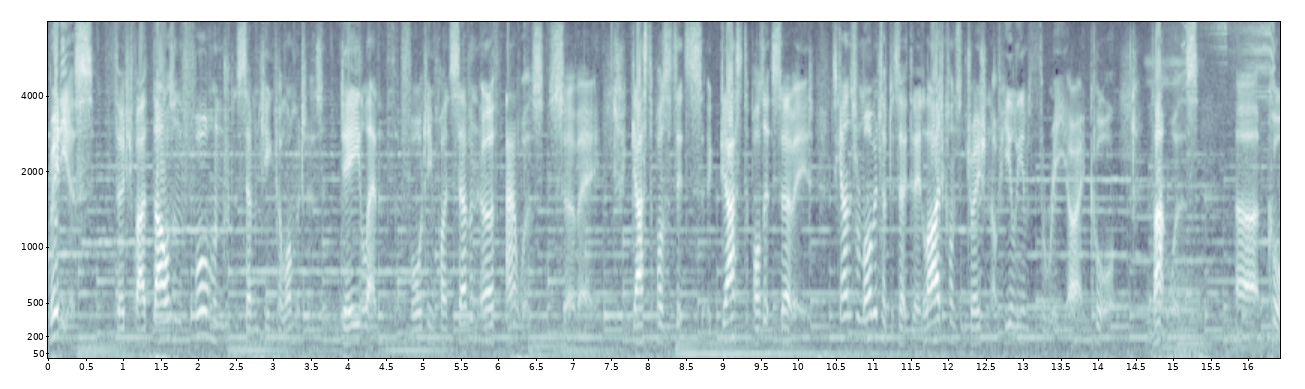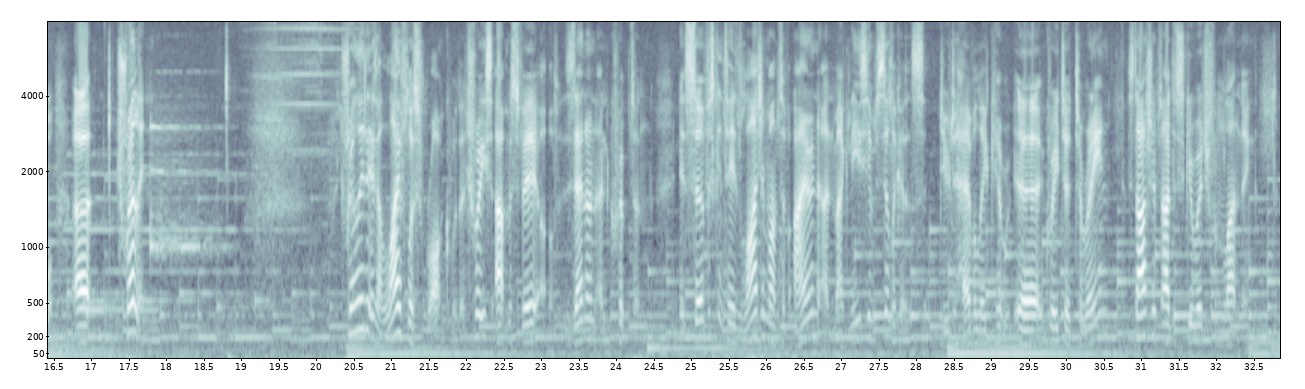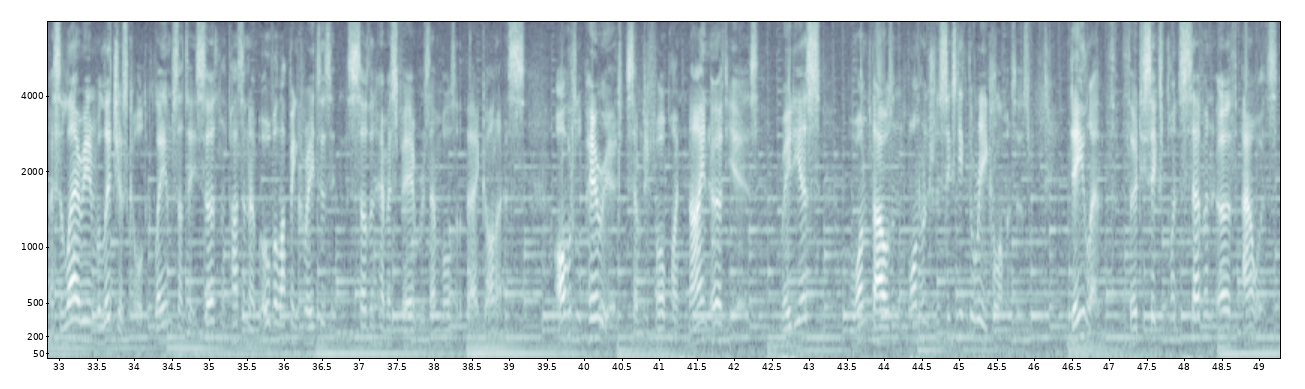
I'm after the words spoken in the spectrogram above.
radius 35,417 kilometers. Day length 14.7 Earth hours. Survey. Gas deposits gas deposits surveyed. Scans from orbit have detected a large concentration of helium 3. All right, cool. That was uh, cool. Uh, Trelyn. Trelyn is a lifeless rock with a trace atmosphere of xenon and krypton. Its surface contains large amounts of iron and magnesium silicates. Due to heavily uh, cratered terrain, starships are discouraged from landing. A Salarian religious cult claims that a certain pattern of overlapping craters in the southern hemisphere resembles their goddess. Orbital period 74.9 Earth years. Radius 1,163 kilometers. Day length 36.7 Earth hours.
